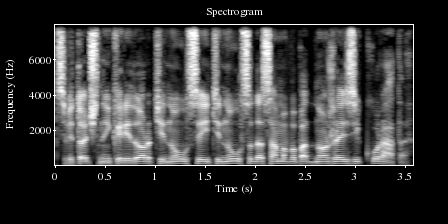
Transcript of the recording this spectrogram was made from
Цветочный коридор тянулся и тянулся до самого подножия Зиккурата.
